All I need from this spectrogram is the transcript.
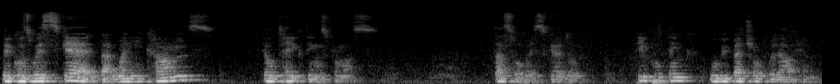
Because we're scared that when he comes, he'll take things from us. That's what we're scared of. People think we'll be better off without him.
